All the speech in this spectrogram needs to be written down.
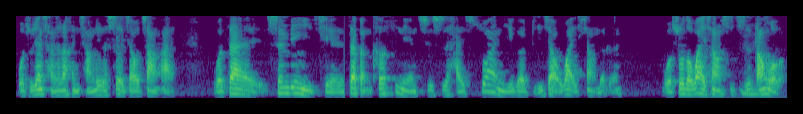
我逐渐产生了很强烈的社交障碍。我在生病以前，在本科四年，其实还算一个比较外向的人。我说的外向是指，当我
